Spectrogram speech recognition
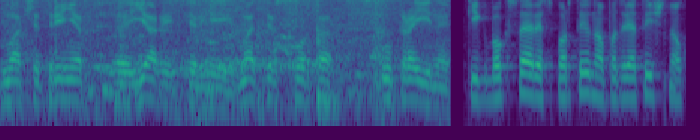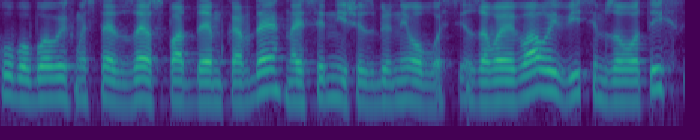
младший тренер э, Ярый Сергей, мастер спорта Украины. Кікбоксери спортивно-патріотичного клубу бойових мистецтв ЗЕВ СПАД ДМКРД, найсильніші в збірній області, завоювали 8 золотих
